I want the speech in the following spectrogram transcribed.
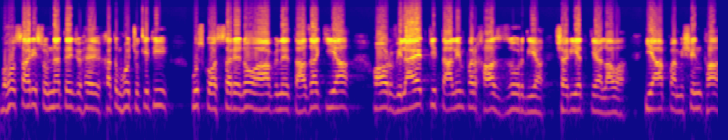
بہت ساری سنتیں جو ہے ختم ہو چکی تھی۔ اس کو اثر نو آپ نے تازہ کیا اور ولایت کی تعلیم پر خاص زور دیا شریعت کے علاوہ۔ یہ آپ کا مشن تھا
